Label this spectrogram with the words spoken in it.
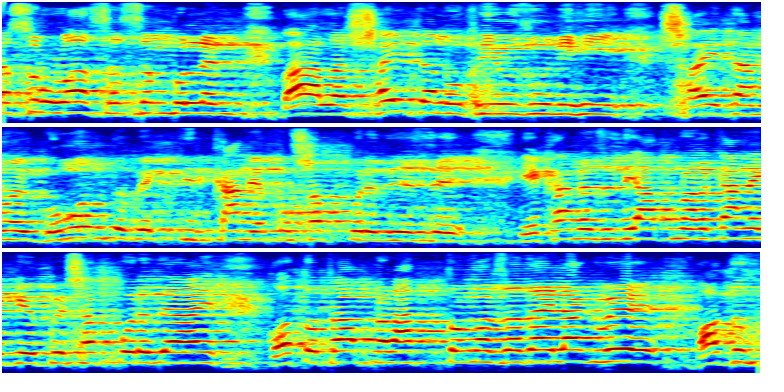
রাসুল্লাহ হাসান বললেন বা আল্লাহ শয়তান ও ফিউজুনিহি শয়তান ওই ঘুমন্ত ব্যক্তির কানে প্রসাব করে দিয়েছে। এখানে যদি আপনার কানে কেউ পেশাব করে দেয়, কতটা আপনার আত্মমর্যাদায় লাগবে? অথচ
